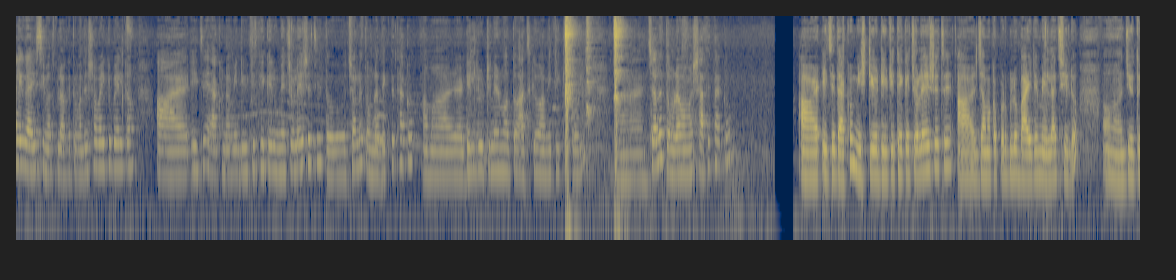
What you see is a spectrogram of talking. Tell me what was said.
হ্যালো গাইস, সীমাস ব্লগে তোমাদের সবাইকে ওয়েলকাম আর এই যে এখন আমি ডিউটি থেকে রুমে চলে এসেছি, তো চলো তোমরা দেখতে থাকো। আমার ডেলি রুটিনের মতো আজকেও আমি কি কি করি। চলো তোমরাও আমার সাথে থাকো। আর এই যে দেখো, মিষ্টিও ডিউটি থেকে চলে এসেছে। আর জামা কাপড়গুলো বাইরে মেলা ছিল। যেহেতু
